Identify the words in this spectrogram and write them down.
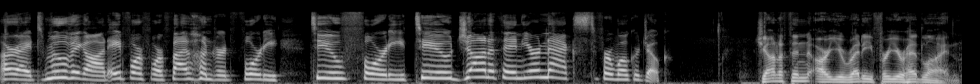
All right, moving on. 844 500 4242. Jonathan, you're next for Woke or Joke. Jonathan, are you ready for your headline?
